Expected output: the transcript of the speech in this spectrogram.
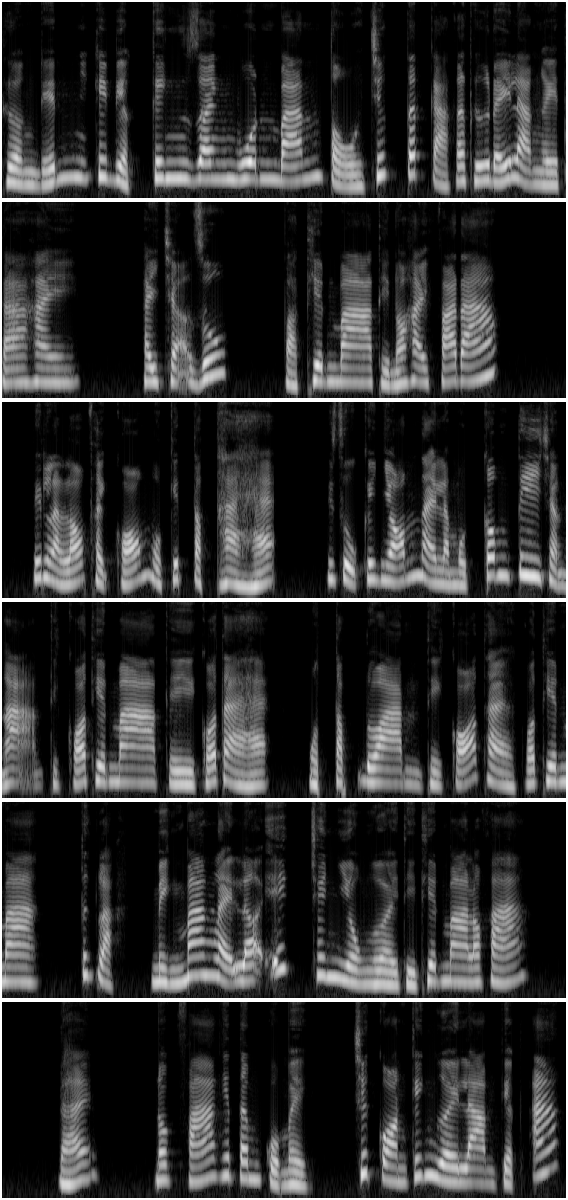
thường đến những cái việc kinh doanh, buôn bán, tổ chức, tất cả các thứ đấy là người ta hay hay trợ giúp. Và thiên ma thì nó hay phá đá. Tức là nó phải có một cái tập thể. Ví dụ cái nhóm này là một công ty chẳng hạn, thì có thiên ma thì có thể một tập đoàn thì có thể có thiên ma. Tức là mình mang lại lợi ích cho nhiều người thì thiên ma nó phá. Đấy, nó phá cái tâm của mình. Chứ còn cái người làm việc ác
